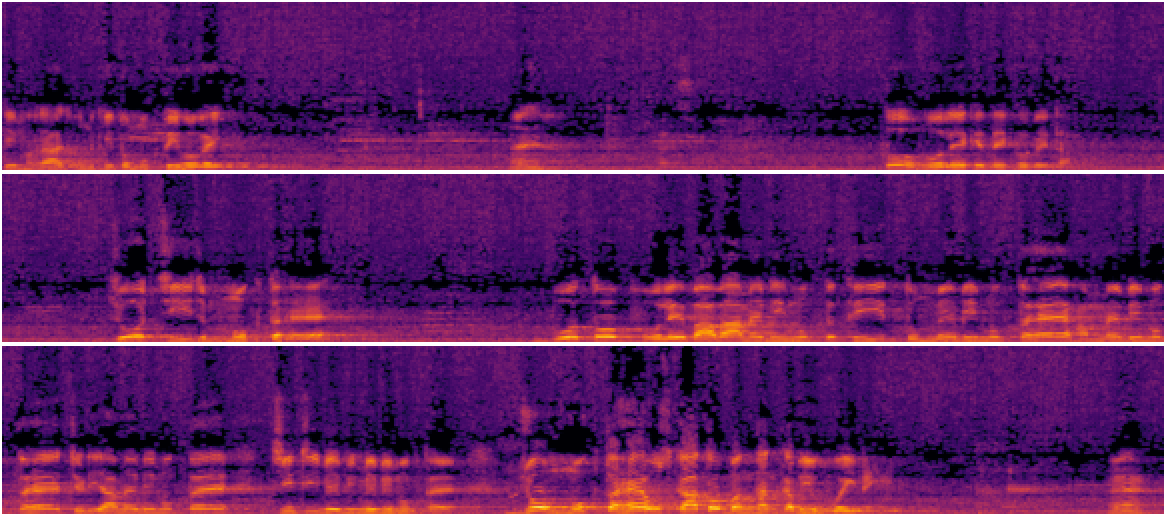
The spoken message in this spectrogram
कि महाराज, उनकी तो मुक्ति हो गई। है? तो बोले कि देखो बेटा, जो चीज़ मुक्त है, वो तो भोले बाबा में भी मुक्त थी, तुम में भी मुक्त है, हम में भी मुक्त है, चिड़िया में भी मुक्त है, चींटी में भी में भी मुक्त है। जो मुक्त है, उसका तो बंधन कभी हुआ ही नहीं। है?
